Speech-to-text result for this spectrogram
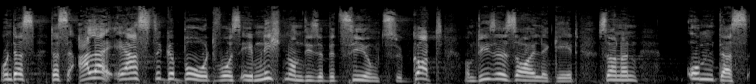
Und das, das allererste Gebot, wo es eben nicht nur um diese Beziehung zu Gott, um diese Säule geht, sondern um das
